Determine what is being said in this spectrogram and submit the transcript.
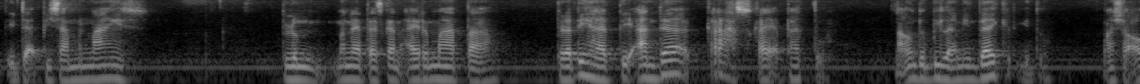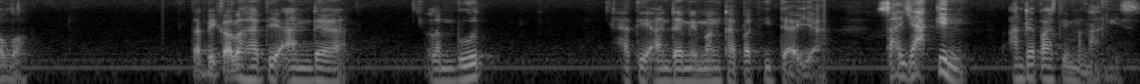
tidak bisa menangis. Belum meneteskan air mata. Berarti hati Anda keras kayak batu. Nah untuk bilang gitu. Masya Allah. Tapi kalau hati Anda lembut, hati Anda memang dapat hidayah, saya yakin Anda pasti menangis.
